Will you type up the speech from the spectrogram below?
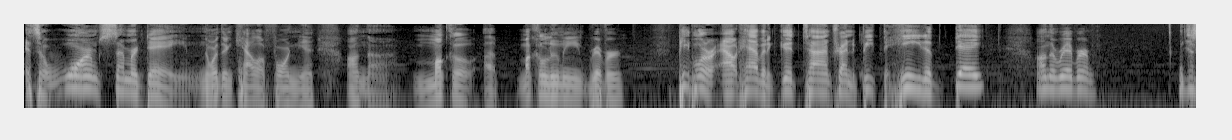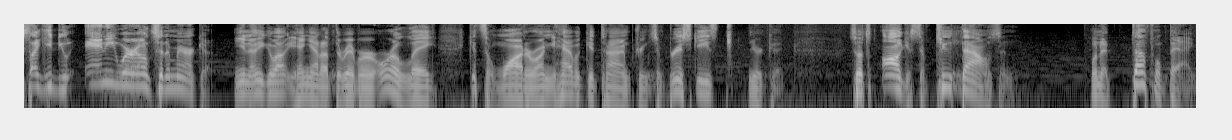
It's a warm summer day in Northern California on the Muckle, uh, River. People are out having a good time trying to beat the heat of the day on the river, just like you do anywhere else in America. You know, you go out, you hang out at the river or a lake, get some water on, you have a good time, drink some briskies, you're good. So it's August of 2000 when a duffel bag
